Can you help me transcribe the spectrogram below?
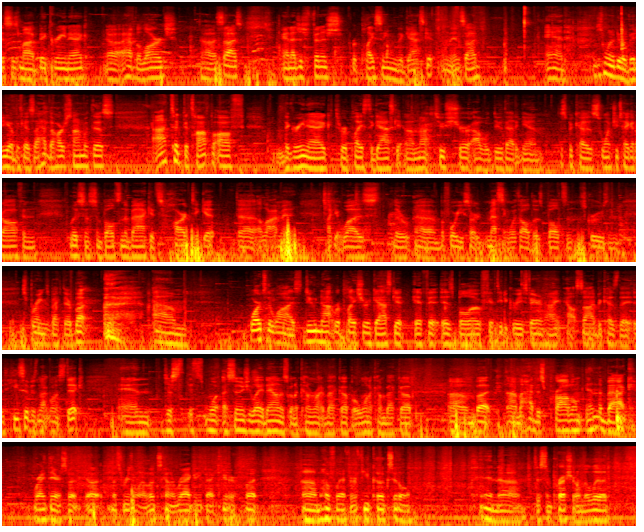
this is my big green egg. Uh, I have the large uh, size, and I just finished replacing the gasket on the inside. And I just want to do a video because I had the hardest time with this. I took the top off the green egg to replace the gasket, and I'm not too sure I will do that again. Just because once you take it off and loosen some bolts in the back, it's hard to get the alignment like it was the uh, before you started messing with all those bolts and screws and springs back there. But um, word to the wise: do not replace your gasket if it is below 50 degrees Fahrenheit outside because the adhesive is not going to stick. And just it's as soon as you lay it down, it's going to come right back up or want to come back up. Um, but um, I had this problem in the back right there, so uh, that's the reason why it looks kind of raggedy back here. But um, hopefully after a few cooks, it'll and uh, just some pressure on the lid.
